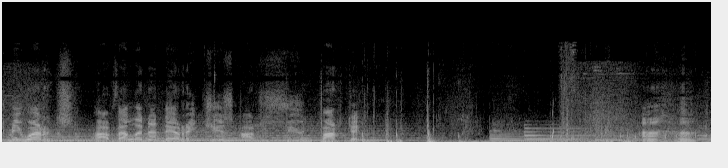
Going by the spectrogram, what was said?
Mark me words. A villain and their riches are soon parted. Uh-huh.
